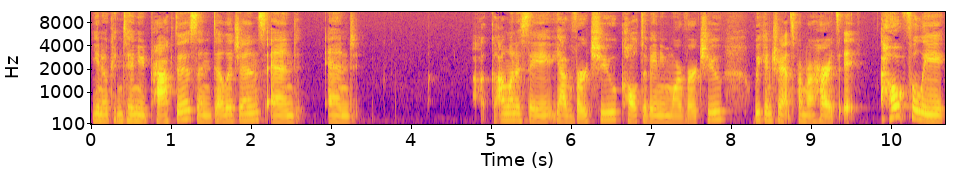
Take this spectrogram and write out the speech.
you know continued practice and diligence and and uh, I want to say yeah virtue cultivating more virtue we can transform our hearts it, hopefully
